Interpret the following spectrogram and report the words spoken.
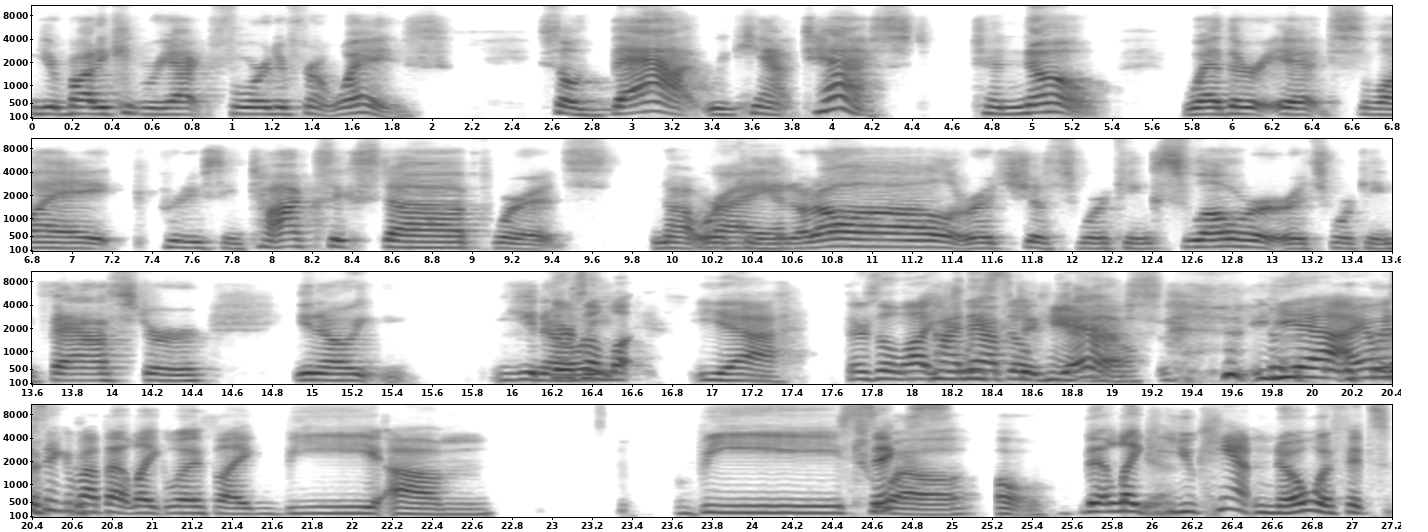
your body can react four different ways. So that we can't test to know whether it's like producing toxic stuff where it's not working right. at all or it's just working slower or it's working faster. You know, you know There's a lot yeah. There's a lot you kind of have to guess. yeah, I always think about that like with like B um B6. Oh, that like yeah. you can't know if it's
